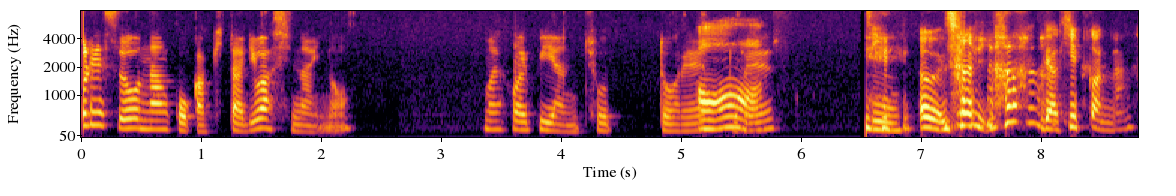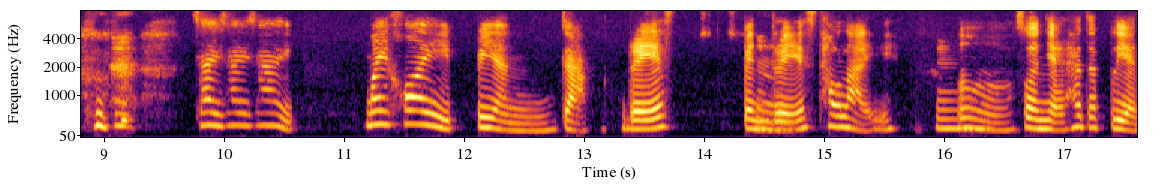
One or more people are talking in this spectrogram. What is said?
ドレスを何個か着たりはしないのไม่ค่อยเปลี่ยนชุดドレス อ๋อ ドレス จริง เออใช่ เดี๋ยวคิดก่อนนะ ใช่ใช่ใช่ไม่ค่อยเปลี่ยนจากเดรส เป็นเดรสเท่าไหร่เออส่วนใหญ่ถ้าจะเปลี่ยน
